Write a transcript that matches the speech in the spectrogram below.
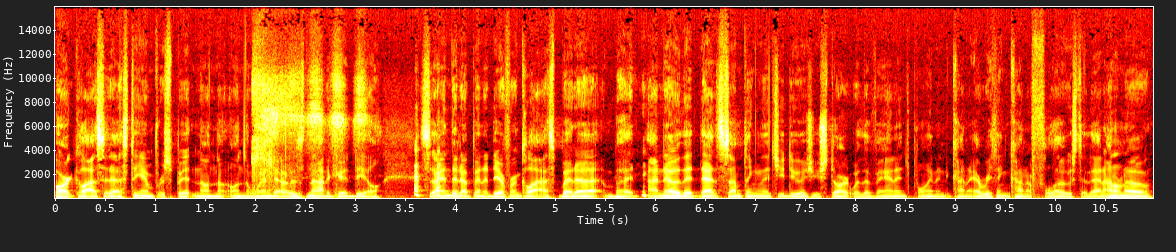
art class at STM for spitting on the on the window. It was not a good deal. So I ended up in a different class. But uh, but I know that that's something that you do as you start with a vantage point and kind of everything kind of flows to that. I don't know,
